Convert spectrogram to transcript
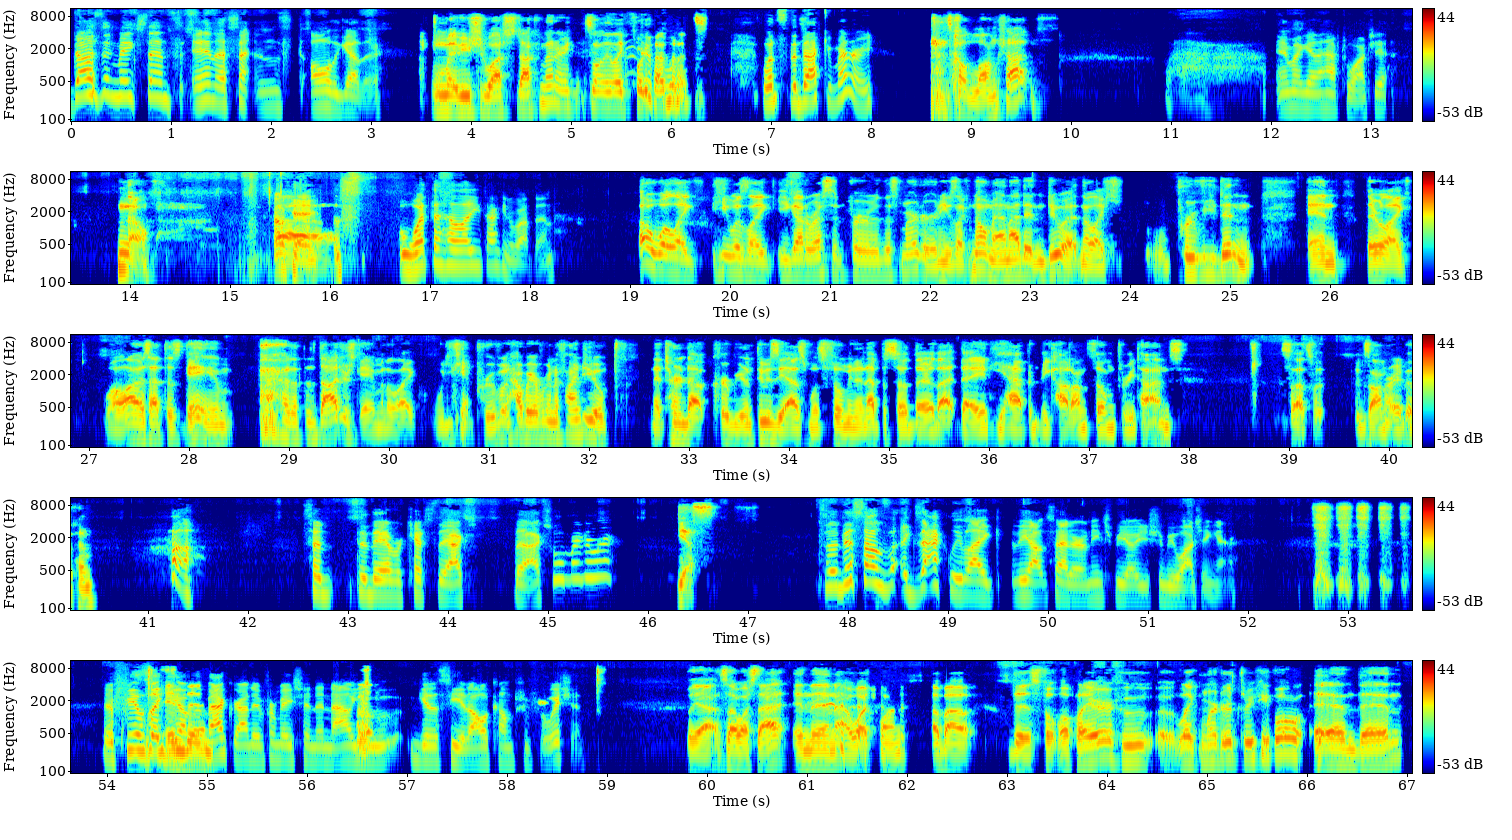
doesn't make sense in a sentence altogether. Well, maybe you should watch the documentary. It's only like forty-five minutes. What's the documentary? It's called Long Shot. Am I gonna have to watch it? No. Okay. Uh, what the hell are you talking about then? Oh well, like he was like he got arrested for this murder, and he's like, "No, man, I didn't do it." And they're like, "Prove you didn't." And they were like, "Well, I was at this game, I was at this Dodgers game," and they're like, "Well, you can't prove it. How are we ever going to find you?" And it turned out Curb Your Enthusiasm was filming an episode there that day, and he happened to be caught on film three times. So that's what exonerated him. Huh. So did they ever catch the act- the actual murderer? Yes. So this sounds exactly like The Outsider on HBO. You should be watching it. It feels like you And have the background information, and now you get to see it all come to fruition. But yeah, so I watched that, and then I watched one about this football player who uh, like murdered three people, and then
